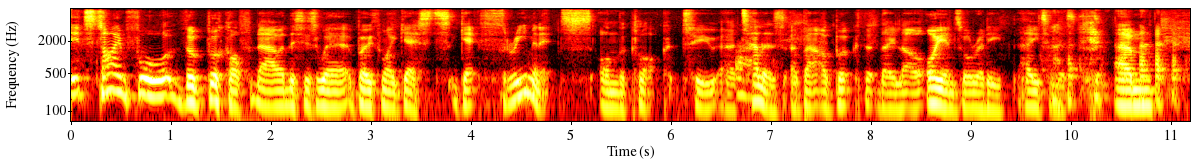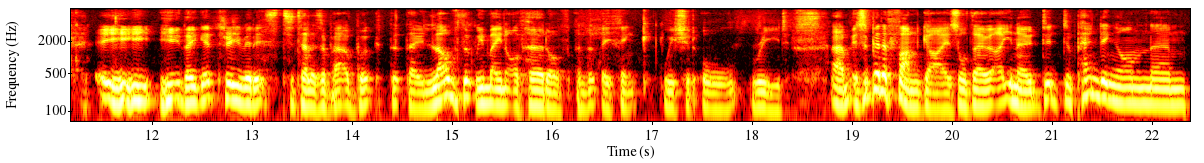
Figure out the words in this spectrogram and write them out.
It's time for the book off now, and this is where both my guests get three minutes on the clock to uh, tell us about a book that they love. Oyen's already hating this. Um, he, he, they get three minutes to tell us about a book that they love that we may not have heard of and that they think we should all read. Um, it's a bit of fun, guys. Although uh, you know, d- depending on um,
